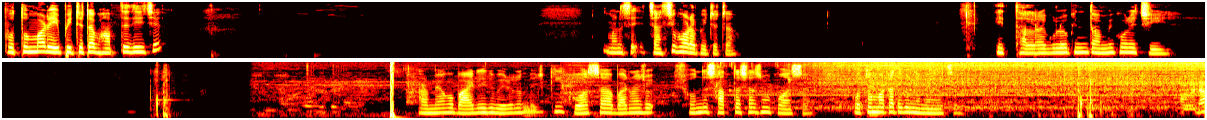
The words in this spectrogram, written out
প্রথমবার এই পিঠেটা ভাবতে দিয়েছে। মানে সে চাঁচি ভরা পিঠেটা। এই থালাগুলো কিন্তু আমি করেছি। আর আমি এখন বাইরে দিকে বেরোলাম কী কুয়াশা বাইরে মানে সন্ধ্যে সাতটার সাত সময় কুয়াশা। প্রথমবারটা থেকে নেমে গেছে। হবে না?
